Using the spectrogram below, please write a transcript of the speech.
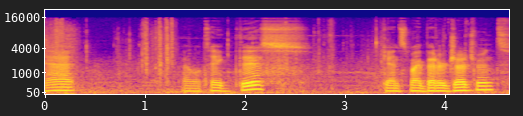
that. I will take this against my better judgment.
